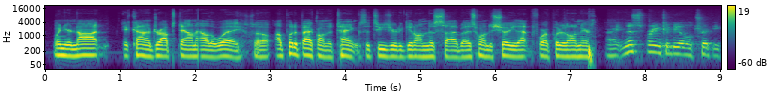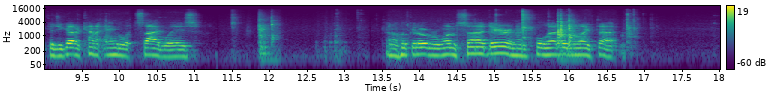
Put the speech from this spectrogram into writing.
When you're not, it kind of drops down out of the way. So I'll put it back on the tank because it's easier to get on this side, but I just wanted to show you that before I put it on there. All right, and this spring could be a little tricky because you got to kind of angle it sideways. Kind of hook it over one side there and then pull that over like that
